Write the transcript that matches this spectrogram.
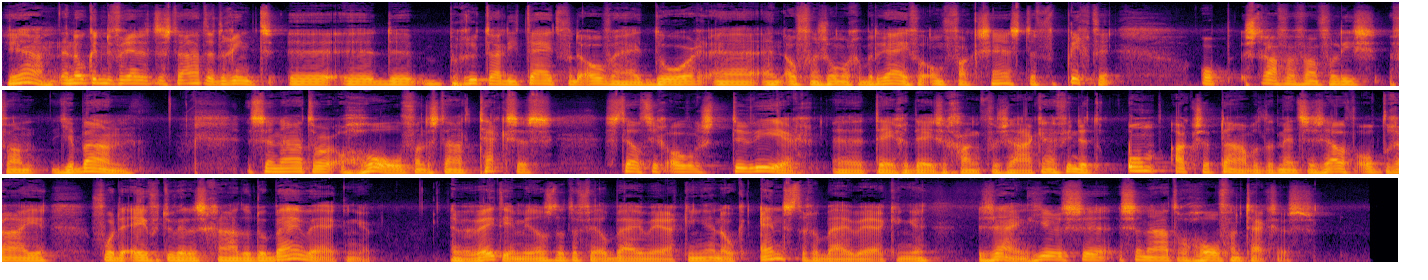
Ja, en ook in de Verenigde Staten dringt uh, de brutaliteit van de overheid door uh, en ook van sommige bedrijven om vaccins te verplichten op straffen van verlies van je baan. Senator Hall van de staat Texas stelt zich overigens te weer uh, tegen deze gang van zaken. Hij vindt het onacceptabel dat mensen zelf opdraaien voor de eventuele schade door bijwerkingen. En we weten inmiddels dat er veel bijwerkingen en ook ernstige bijwerkingen zijn. Hier is uh, senator Hall van Texas.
